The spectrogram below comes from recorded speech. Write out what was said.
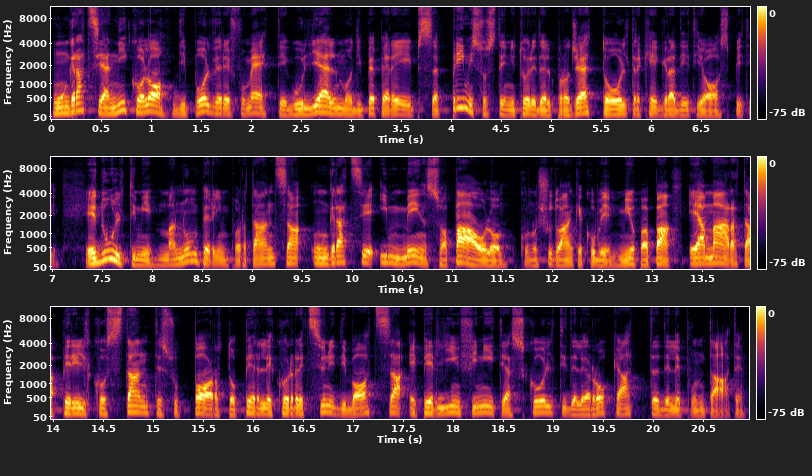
un grazie a Nicolò di Polvere Fumetti e Guglielmo di Pepper Apes, primi sostenitori del progetto oltre che graditi ospiti. Ed ultimi, ma non per importanza, un grazie immenso a Paolo, conosciuto anche come mio papà, e a Marta per il costante supporto, per le correzioni di bozza e per gli infiniti ascolti delle raw cut delle puntate.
